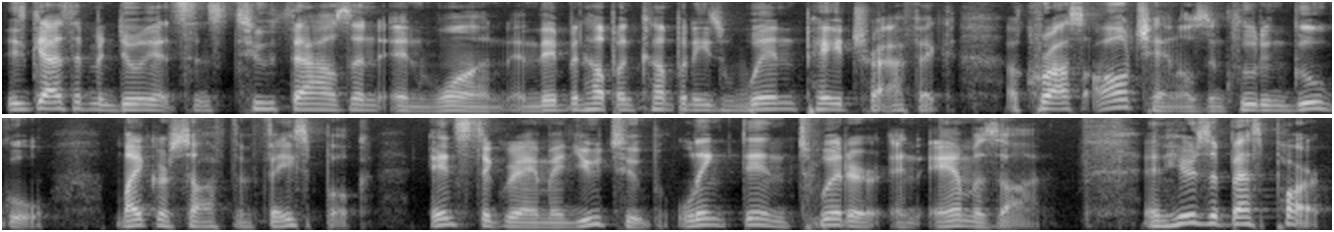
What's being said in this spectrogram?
These guys have been doing it since 2001, and they've been helping companies win paid traffic across all channels, including Google, Microsoft, and Facebook, Instagram and YouTube, LinkedIn, Twitter, and Amazon. And here's the best part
